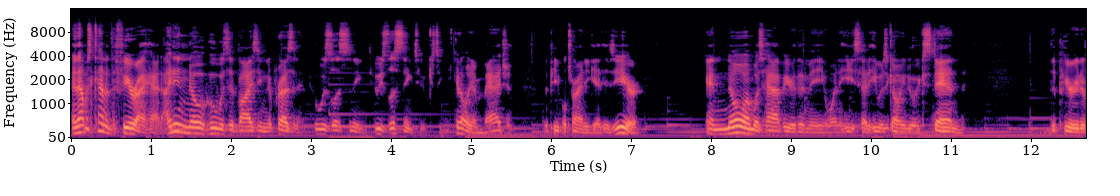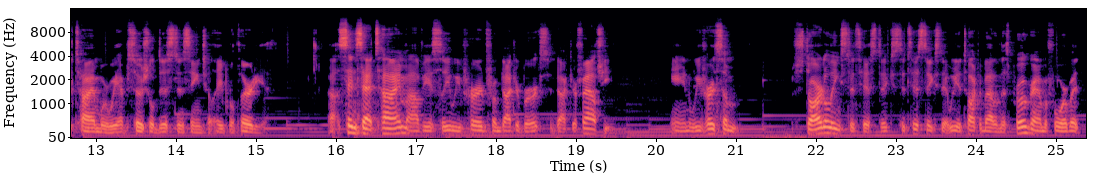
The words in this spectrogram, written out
And that was kind of the fear I had. I didn't know who was advising the president, who was listening, who he's listening to, because you can only imagine the people trying to get his ear. And no one was happier than me when he said he was going to extend the period of time where we have social distancing until April 30th. Uh, since that time, obviously, we've heard from Dr. Birx and Dr. Fauci, and we've heard some startling statistics, statistics that we had talked about on this program before, but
